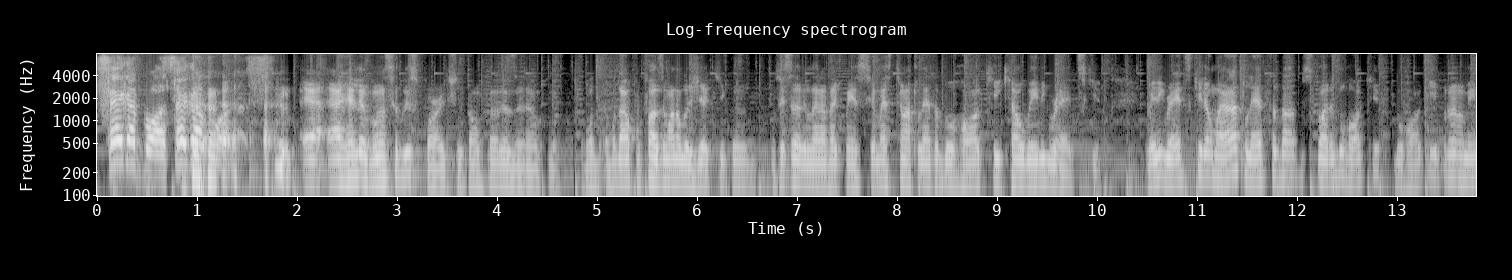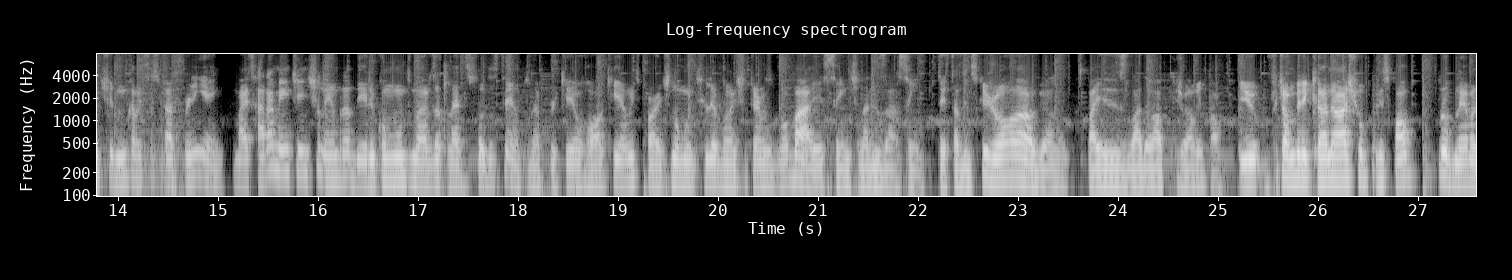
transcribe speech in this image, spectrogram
segue a bola, segue a bola. É, é a relevância do esporte. Então, por exemplo, eu vou, eu vou dar, vou fazer uma analogia aqui com. Não sei se a galera vai conhecer, mas tem um atleta do hockey que é o Wayne Gretzky. Wayne Gretzky é o maior atleta da história do hockey, do hockey e provavelmente nunca vai ser superado por ninguém. Mas raramente a gente lembra dele como um dos maiores atletas de todos os tempos, né? Porque o hockey é um esporte não muito relevante em termos globais, se a gente analisar assim. Tem Estados Unidos que joga, os países lá da Europa que jogam e tal. E o futebol americano, eu acho que o principal problema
